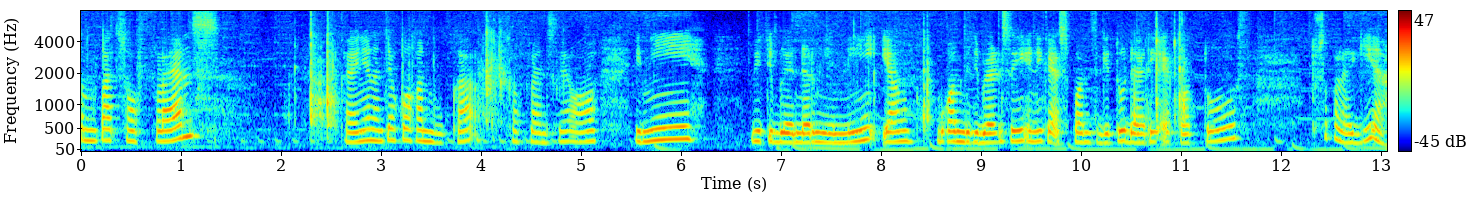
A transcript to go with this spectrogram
Tempat soft lens. Kayaknya nanti aku akan buka soft lensnya. Oh ini beauty blender mini yang bukan beauty blender sih ini kayak spons gitu dari Eco Tools. Terus apa lagi ya?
